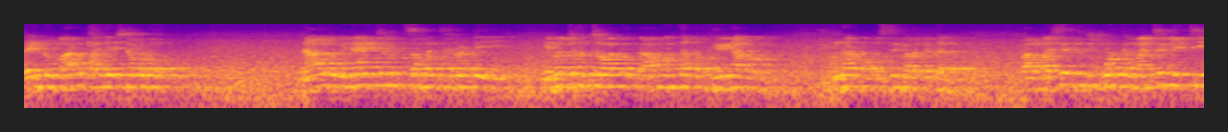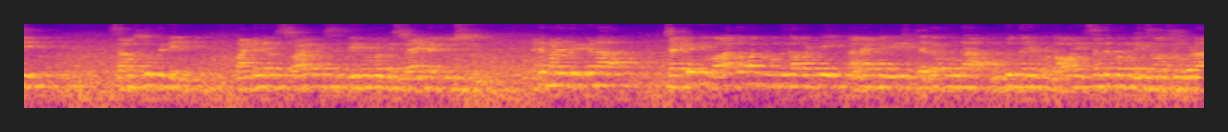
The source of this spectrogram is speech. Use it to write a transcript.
రెండు మార్లు పనిచేసినప్పుడు నాలుగు వినాయక చవితికి సంబంధించినటువంటి నిమజ్జనోత్సవాలు గ్రామంతా తిరిగినప్పుడు ఉన్నారు మా ముస్లిం మత పెద్దలు వాళ్ళ మసీదు నుంచి పోతే మంచిని ఇచ్చి సంస్కృతిని పండితులను స్వాగతించిన తీరులో స్వయంగా చూసి అంటే మన దగ్గర ఇక్కడ చక్కటి వాతావరణం ఉంది కాబట్టి అలాంటివి జరగకుండా ఉంటుందని ఒక భావన ఈ సందర్భంలో ఈ సంవత్సరం కూడా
